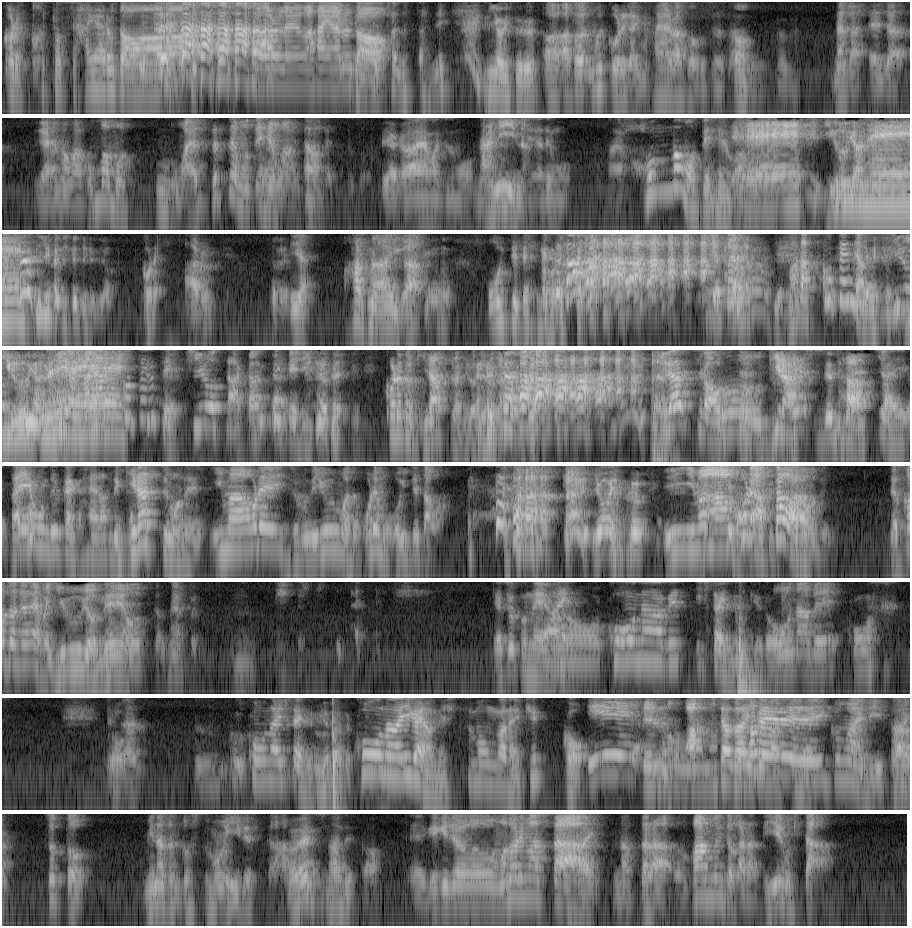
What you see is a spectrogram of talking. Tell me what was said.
これ今年流行るどーこれは流行るどあなたね。匂いする？ああともう一個俺が今流行らそうとしてた。さ、うんなんかえじゃあガヤマはほんまもうんお前絶対モテへんわみたいな感じでちょっといやガヤマちょっとも何いいなういやでもお前ほんまモテへんわいやええー、言うよねーいやいやいやこれあるってそれいや春の愛が置いててんこれいや、まだ使ってんだよ、あの人。い拾言うよねーや、まだ使ってるって。拾ったらあかんからいこれとギラッチは拾ってるから。ギラッチはオッケー。うんギラッチ出ギラた。ッチはええよ。ダイヤモンドユカイが流行らせで、てギラッチもね、今俺自分で言うまで俺も置いてたわ。ようやく。い今、あ見つけたこれあったわと思って。で、今年はね、やっぱ言うよねよ、ですからね、やっぱり。いや、ちょっとね、はいあの、コーナーべ行きたいんですけど、大鍋コーおえあうんココーナー行きたいんですけど、コーナー以外のね、質問がね、結構、ええ来てんの。あいただいてますね。それ行く前にさ、はい。ちょっと、皆さんご質問いいですか？え？何ですか？えー劇場戻りました、はい。なったら、ファンの人から DM 来た？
